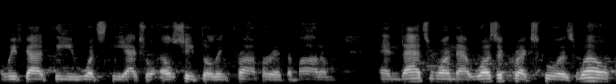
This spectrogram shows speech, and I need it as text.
And we've got the, what's the actual L-shaped building proper at the bottom and that's one that was a CREC school as well.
